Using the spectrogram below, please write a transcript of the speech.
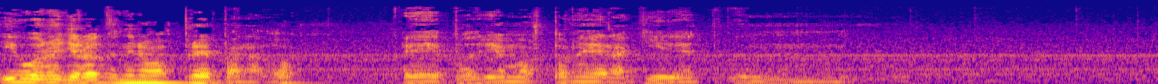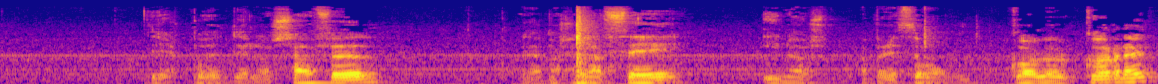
Y bueno ya lo tendríamos preparado. Eh, podríamos poner aquí de, mm, después de los shuffle le damos a la C y nos aparece un color correct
